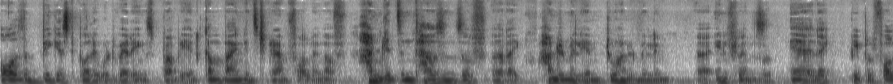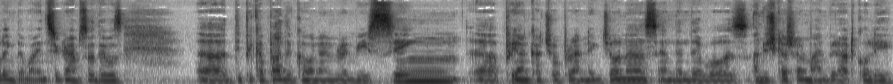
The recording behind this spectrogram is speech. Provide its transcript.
all the biggest bollywood weddings probably a combined instagram following of hundreds and thousands of uh, like 100 million 200 million uh, influencers uh, like people following them on instagram so there was uh, Deepika Padukone and Ranveer Singh, uh, Priyanka Chopra and Nick Jonas, and then there was Anushka Sharma and Virat Kohli.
